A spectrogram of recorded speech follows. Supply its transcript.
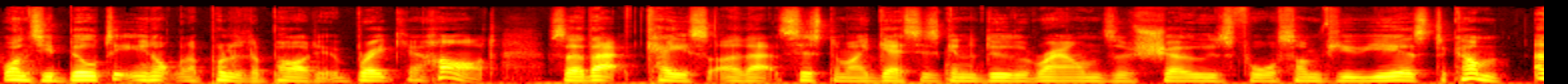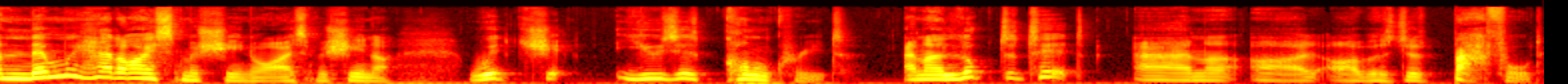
Once you built it, you're not going to pull it apart. It would break your heart. So that case, uh, that system, I guess, is going to do the rounds of shows for some few years to come. And then we had Ice Machine or Ice Machina, which uses concrete. And I looked at it and I, I was just baffled.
